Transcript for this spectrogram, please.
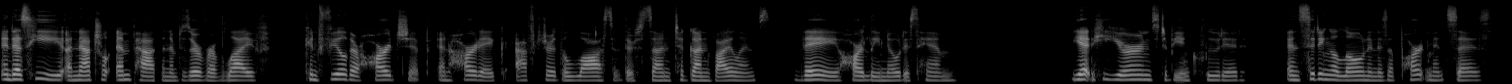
And as he, a natural empath and observer of life, can feel their hardship and heartache after the loss of their son to gun violence, they hardly notice him. Yet he yearns to be included, and sitting alone in his apartment says,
